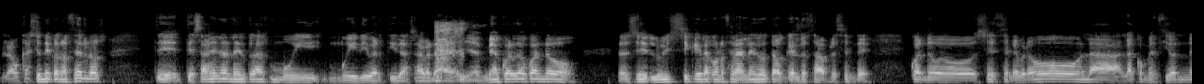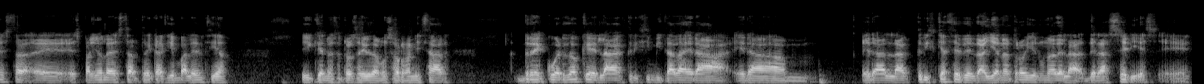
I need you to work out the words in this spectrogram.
la ocasión de conocerlos, te, te salen anécdotas muy, muy divertidas, la verdad. Me acuerdo cuando, no sé, Luis sí que la conoce la anécdota, aunque él no estaba presente, cuando se celebró la, la convención esta- eh, española de Star Trek aquí en Valencia y que nosotros ayudamos a organizar recuerdo que la actriz invitada era, era, era la actriz que hace de Diana Troy en una de, la- de las series. eh,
